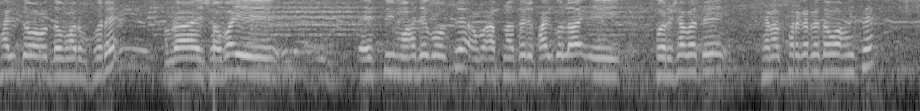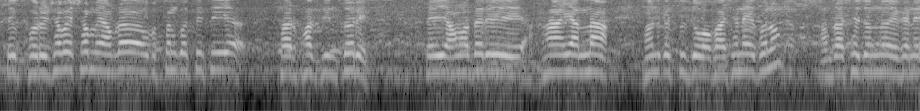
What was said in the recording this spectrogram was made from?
ফাইল জমা দেওয়ার পরে আমরা সবাই এসপি মহাদেব বলছে আপনাদের ফাইলগুলো এই পৌরসভাতে ট্রান্সফার করে দেওয়া হয়েছে। তো পৌরসভার সামনে আমরা অবস্থান করতেছি চার, পাঁচ দিন ধরে। তাই আমাদের হ্যাঁ আর না অনেক সুযোগ আসে না এখনও আমরা সেজন্য এখানে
